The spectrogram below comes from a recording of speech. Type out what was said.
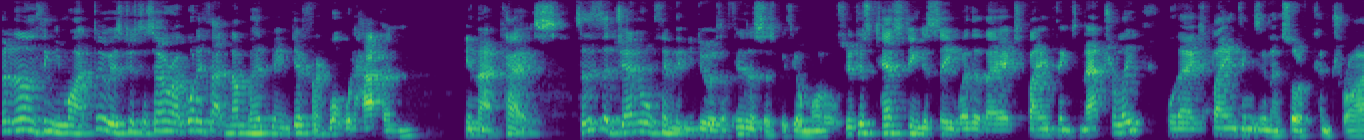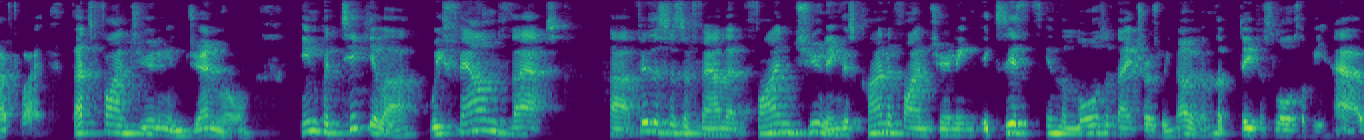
But another thing you might do is just to say, all right, what if that number had been different? What would happen in that case? So this is a general thing that you do as a physicist with your models. You're just testing to see whether they explain things naturally or they explain things in a sort of contrived way. That's fine tuning in general. In particular, we found that uh, physicists have found that fine tuning, this kind of fine tuning, exists in the laws of nature as we know them, the deepest laws that we have,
